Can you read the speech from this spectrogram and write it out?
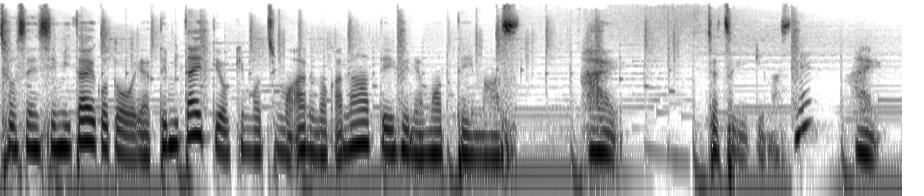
挑戦してみたいことをやってみたいっていうお気持ちもあるのかなっていうふうに思っています。はいじゃあ次いきますね。はい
